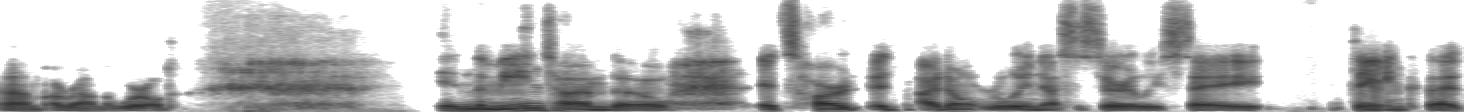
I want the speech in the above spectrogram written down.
um, around the world in the meantime though it's hard it, i don't really necessarily say think that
